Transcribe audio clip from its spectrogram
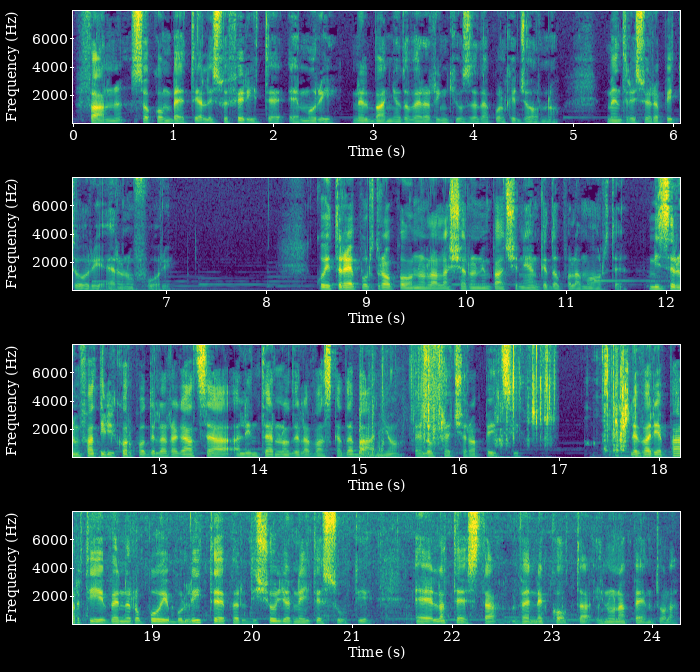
Fan soccombette alle sue ferite e morì nel bagno dove era rinchiusa da qualche giorno, mentre i suoi rapitori erano fuori. Quei tre purtroppo non la lasciarono in pace neanche dopo la morte. Misero infatti il corpo della ragazza all'interno della vasca da bagno e lo fecero a pezzi. Le varie parti vennero poi bollite per discioglierne i tessuti e la testa venne cotta in una pentola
